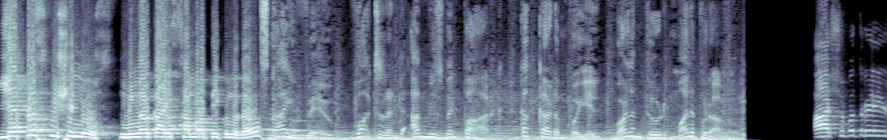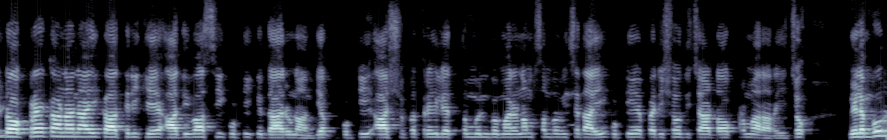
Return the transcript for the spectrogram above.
എ പ്ലസ് വിഷൻ ന്യൂസ് നിങ്ങൾക്കായി സമർപ്പിക്കുന്നത് sky wave water and amusement park Kakkadampoyil Valamthode Malappuram ആശുപത്രിയിൽ ഡോക്ടറെ കാണാനായി കാത്തിരിക്കെ ആദിവാസി കുട്ടിക്ക് ദാരുണാന്ത്യം. കുട്ടി ആശുപത്രിയിൽ എത്തും മുൻപ് മരണം സംഭവിച്ചതായി കുട്ടിയെ പരിശോധിച്ച ഡോക്ടർമാർ അറിയിച്ചു. നിലമ്പൂർ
